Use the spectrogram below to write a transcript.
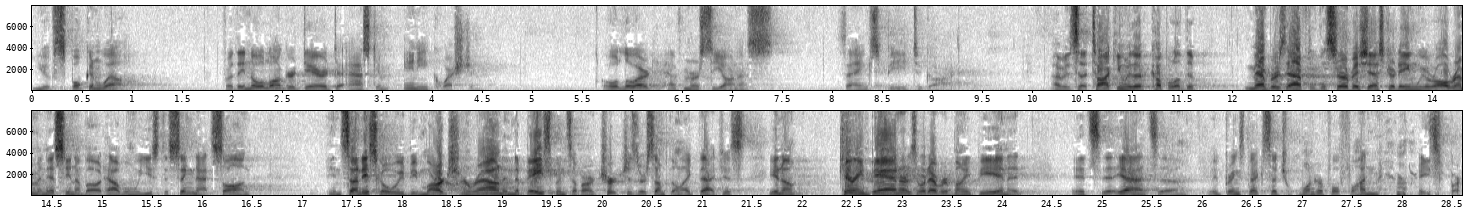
you have spoken well. For they no longer dared to ask him any question. O Lord, have mercy on us. Thanks be to God. I was uh, talking with a couple of the members after the service yesterday, and we were all reminiscing about how when we used to sing that song in Sunday school, we'd be marching around in the basements of our churches or something like that, just, you know, carrying banners, or whatever it might be, and it, it's uh, yeah, it's uh, it brings back such wonderful, fond memories for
